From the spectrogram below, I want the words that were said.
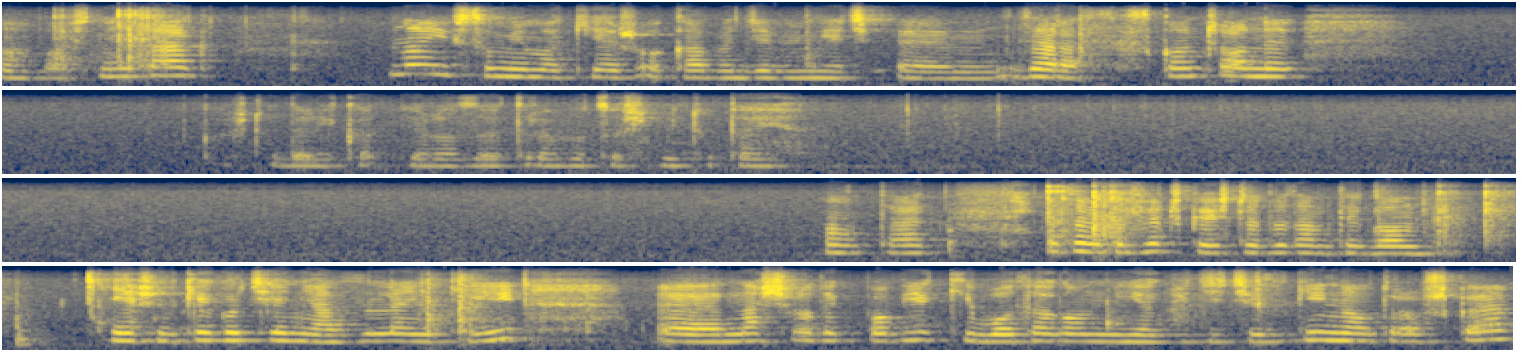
O, właśnie tak. No i w sumie makijaż oka będziemy mieć zaraz skończony. Jeszcze delikatnie rozetrę, bo coś mi tutaj... O tak. Ja sobie troszeczkę jeszcze dodam tego jaśniutkiego cienia z lęki e, na środek powieki, bo tak on mi jak widzicie zginął troszkę.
